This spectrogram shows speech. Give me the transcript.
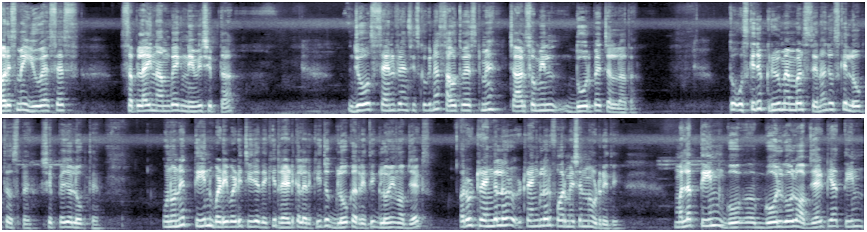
और इसमें यूएसएस सप्लाई नाम का एक नेवी शिप था, जो सैन फ्रांसिस्को के ना साउथ वेस्ट में 400 मील दूर पे चल रहा था। तो उसके जो क्रू मेंबर्स थे ना, जो उसके लोग थे उस पर शिप पे जो लोग थे, उन्होंने तीन बड़ी बड़ी चीज़ें देखी रेड कलर की, जो ग्लो कर रही थी ग्लोइंग ऑब्जेक्ट्स और वो ट्रेंगुलर ट्रेंगुलर फॉर्मेशन में उड़ रही थी। मतलब तीन गो, गोल गोल ऑब्जेक्ट या तीन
